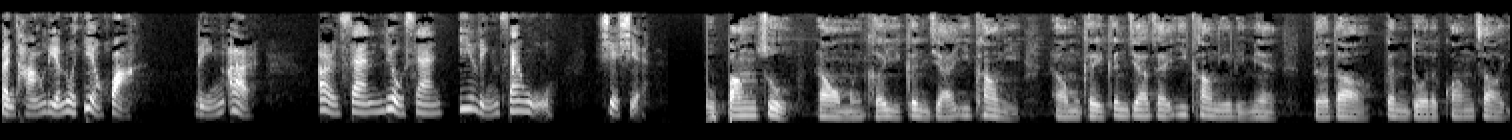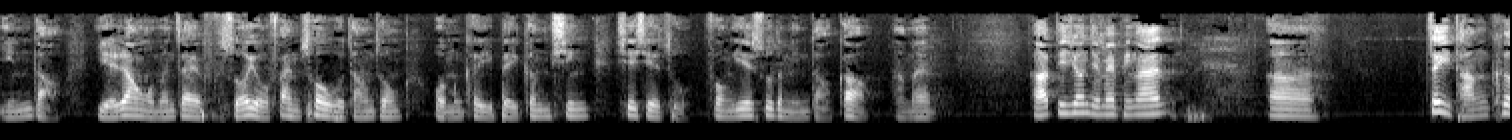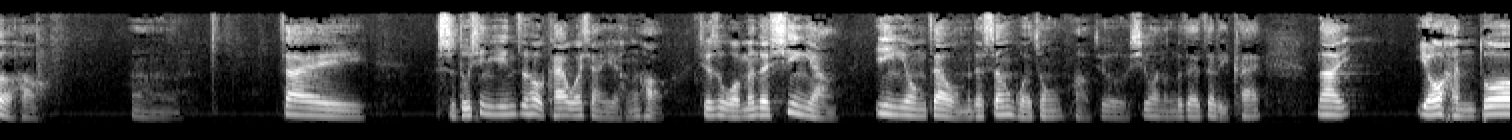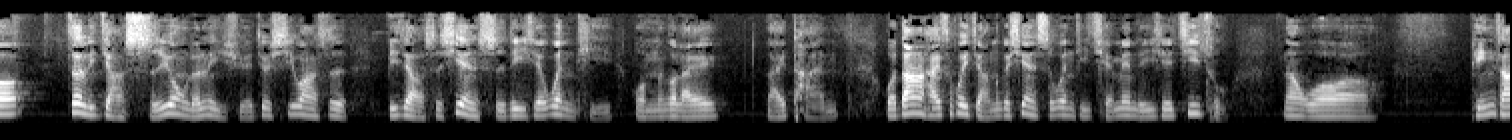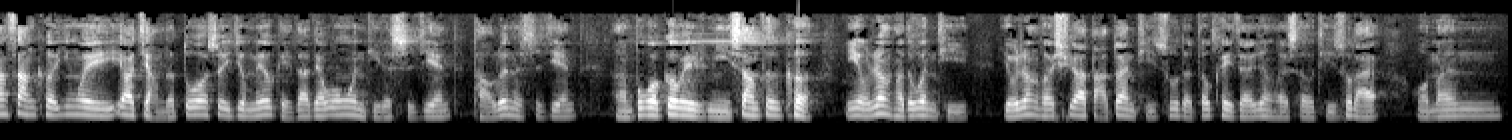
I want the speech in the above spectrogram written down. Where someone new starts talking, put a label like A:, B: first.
A: 本堂联络电话：零二二三六三一零三五。谢谢。
B: 有帮助，让我们可以更加依靠你，让我们可以更加在依靠你里面得到更多的光照引导，也让我们在所有犯错误当中，我们可以被更新。谢谢主，奉耶稣的名祷告，阿门。好，弟兄姐妹平安。嗯、呃。这一堂课哈，嗯，在使徒信经之后开，我想也很好，就是我们的信仰应用在我们的生活中，啊，就希望能够在这里开。那有很多这里讲实用伦理学，就希望是比较是现实的一些问题，我们能够来来谈。我当然还是会讲那个现实问题前面的一些基础。那我。平常上课因为要讲得多，所以就没有给大家问问题的时间、讨论的时间。嗯，不过各位，你上这个课，你有任何的问题，有任何需要打断提出的，都可以在任何时候提出来。我们，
